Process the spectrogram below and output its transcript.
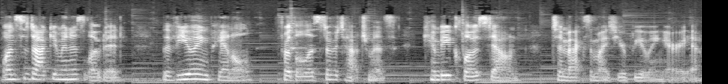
Once the document is loaded, the viewing panel for the list of attachments can be closed down to maximize your viewing area.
